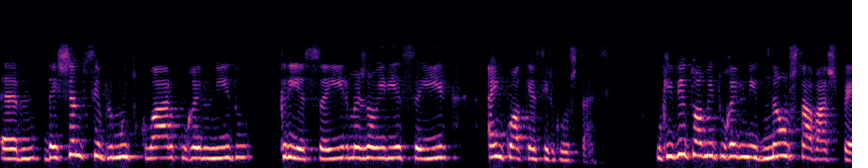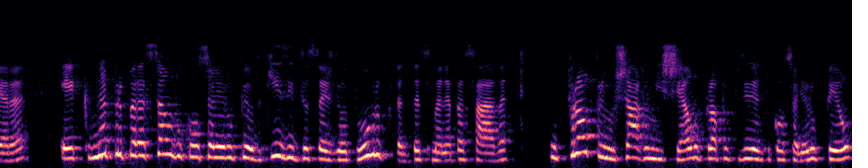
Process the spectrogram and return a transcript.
um, deixando sempre muito claro que o Reino Unido queria sair, mas não iria sair em qualquer circunstância. O que eventualmente o Reino Unido não estava à espera é que na preparação do Conselho Europeu de 15 e 16 de outubro, portanto da semana passada, o próprio Charles Michel, o próprio Presidente do Conselho Europeu,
